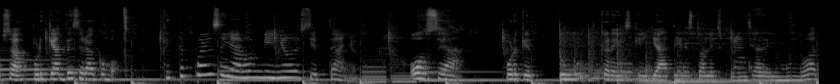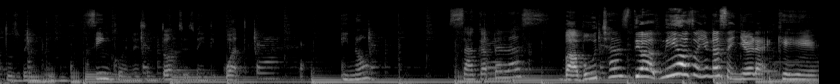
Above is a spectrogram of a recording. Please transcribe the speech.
O sea, porque antes era como, ¿qué te puede enseñar un niño de 7 años? O sea, porque tú crees que ya tienes toda la experiencia del mundo a tus 25 en ese entonces, 24. Y no, sácatelas, babuchas. Dios mío, soy una señora que,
